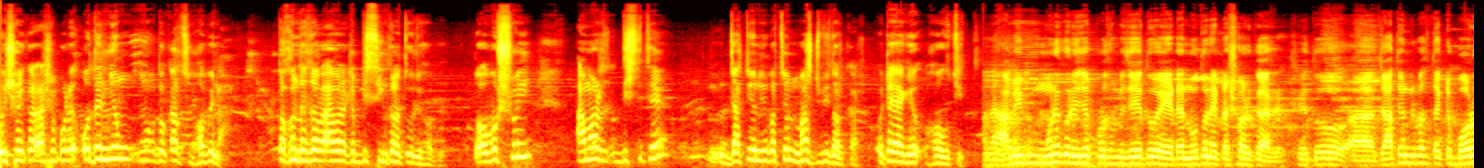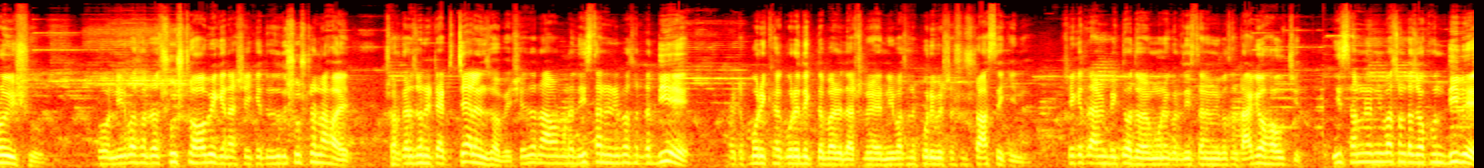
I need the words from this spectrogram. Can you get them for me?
ওই সরকার আসার পরে ওদের নিয়ম মতো কাজ হবে না। তখন দেখা যাবে আবার একটা বিশৃঙ্খলা তৈরি হবে। তো অবশ্যই আমার দৃষ্টিতে জাতীয় নির্বাচন মাস্ট বি দরকার, ওটাই আগে হওয়া উচিত। মানে আমি মনে করি যে প্রথমে যেহেতু এটা নতুন একটা সরকার, সেহেতু জাতীয় নির্বাচন তো একটা বড় ইস্যু তো নির্বাচনটা সুষ্ঠু হবে কিনা, সেই ক্ষেত্রে যদি সুষ্ঠু না হয় সরকারের জন্য এটা একটা চ্যালেঞ্জ হবে। সেই জন্য আমার মনে হয় স্থানীয় নির্বাচনটা দিয়ে একটা পরীক্ষা করে দেখতে পারে যে আসলে নির্বাচনের পরিবেশটা সুষ্ঠু আছে কি না সেক্ষেত্রে আমি ব্যক্তিগতভাবে মনে করি স্থানীয় নির্বাচনটা আগে হওয়া উচিত। স্থানীয় নির্বাচনটা যখন দিবে,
